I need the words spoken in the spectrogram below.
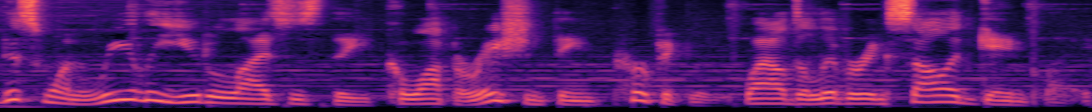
this one really utilizes the cooperation theme perfectly while delivering solid gameplay.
